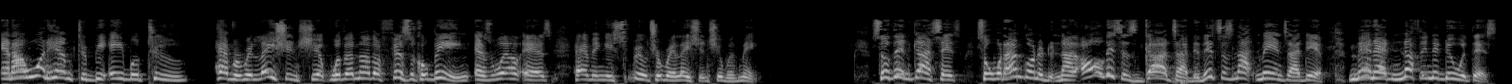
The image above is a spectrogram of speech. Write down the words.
And I want him to be able to have a relationship with another physical being as well as having a spiritual relationship with me. So then God says, so what I'm going to do, now all this is God's idea. This is not man's idea. Man had nothing to do with this.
